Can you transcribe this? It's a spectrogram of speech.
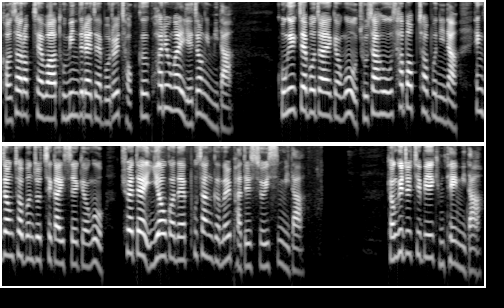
건설업체와 도민들의 제보를 적극 활용할 예정입니다. 공익제보자의 경우 조사 후 사법처분이나 행정처분 조치가 있을 경우 최대 2억 원의 포상금을 받을 수 있습니다. 경기주TV 김태희입니다.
